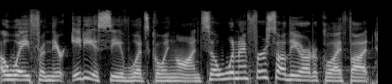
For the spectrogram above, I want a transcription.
away from their idiocy of what's going on. So when I first saw the article, I thought,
